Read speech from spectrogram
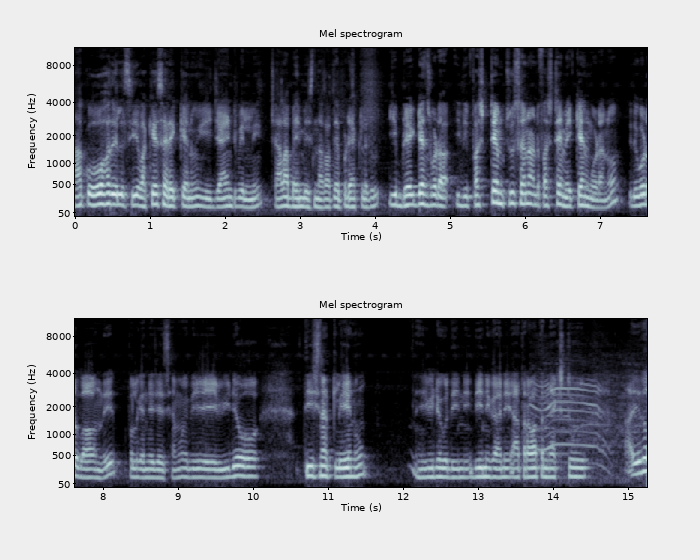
నాకు ఊహ తెలిసి ఒకేసారి ఎక్కాను ఈ జాయింట్ వీల్ని. చాలా భయం వేసింది తర్వాత ఎప్పుడు ఎక్కలేదు. ఈ బ్రేక్ డ్యాన్స్ కూడా ఇది ఫస్ట్ టైం చూశాను అండ్ ఫస్ట్ టైం ఎక్కాను కూడాను. ఇది కూడా బాగుంది ఫుల్గా ఎంజాయ్ చేశాము. ఇది వీడియో తీసినట్లు లేను. ఈ వీడియో దీన్ని దీన్ని కానీ ఆ తర్వాత నెక్స్ట్ ఏదో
